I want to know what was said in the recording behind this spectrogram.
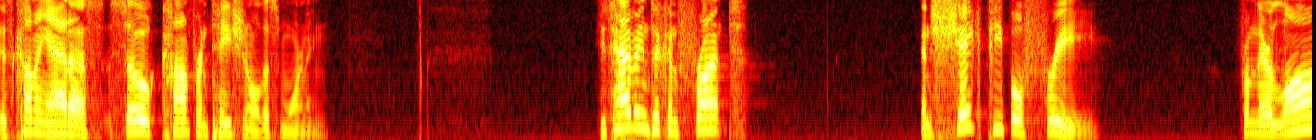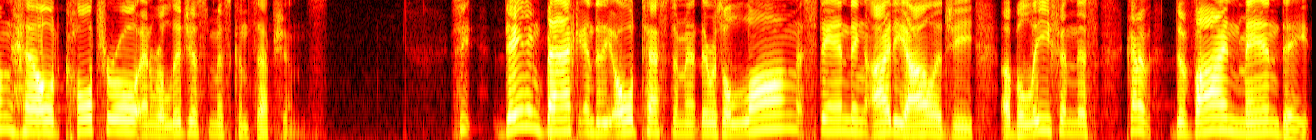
is coming at us so confrontational this morning. He's having to confront and shake people free from their long held cultural and religious misconceptions. See, dating back into the Old Testament, there was a long standing ideology, a belief in this kind of divine mandate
